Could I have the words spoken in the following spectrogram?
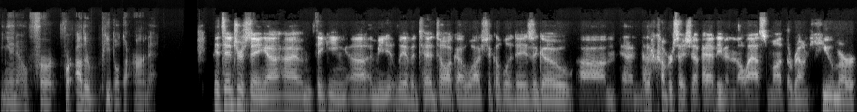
you know, for for other people to earn it. It's interesting. I, am thinking uh, immediately of a TED talk I watched a couple of days ago, um, and another conversation I've had even in the last month around humor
